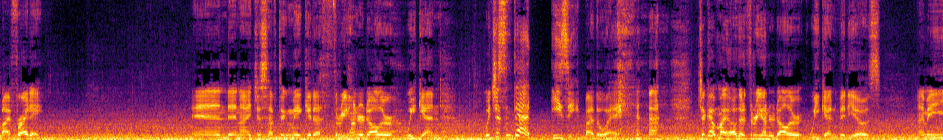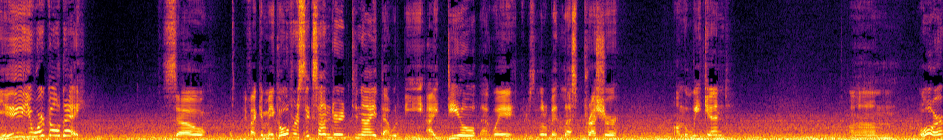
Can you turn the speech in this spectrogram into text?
by Friday. And then I just have to make it a $300 weekend, which isn't that easy, by the way. Check out my other $300 weekend videos. I mean, you, you work all day. So, if I can make over 600 tonight, that would be ideal. That way, there's a little bit less pressure on the weekend. Um, or,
